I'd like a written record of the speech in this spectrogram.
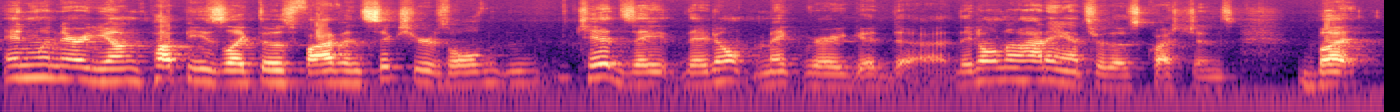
And when they're young puppies like those five and six years old kids, they they don't make very good. Uh, they don't know how to answer those questions, but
